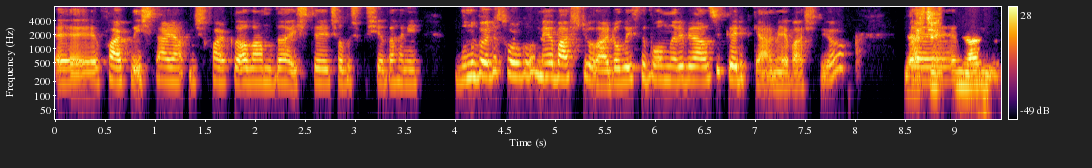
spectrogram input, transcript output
e, farklı işler yapmış, farklı alanda işte çalışmış ya da hani bunu böyle sorgulamaya başlıyorlar. Dolayısıyla bu onlara birazcık garip gelmeye başlıyor. Gerçekten ee,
